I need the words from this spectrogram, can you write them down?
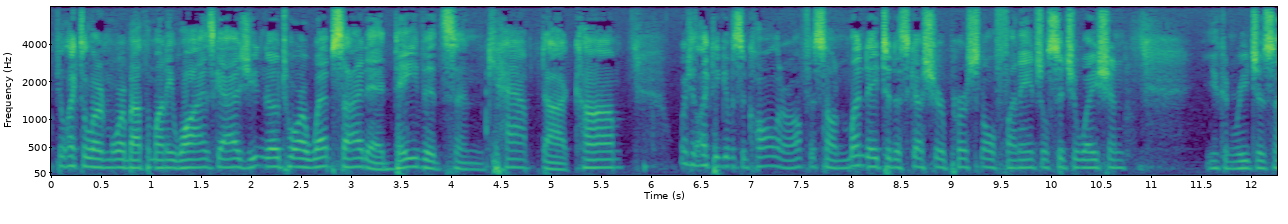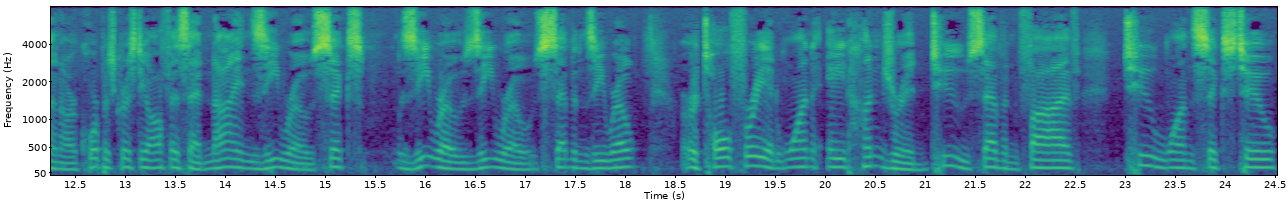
If you'd like to learn more about the Money Wise guys, you can go to our website at davidsoncap.com. Or if you'd like to give us a call in our office on Monday to discuss your personal financial situation, you can reach us in our Corpus Christi office at 906 0070 or toll free at 1 800 275 2162.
